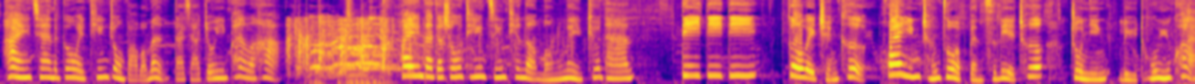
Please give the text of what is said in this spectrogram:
嗨，亲爱的各位听众宝宝们，大家周一快乐哈！欢迎大家收听今天的萌妹 Q 弹。滴滴滴，各位乘客，欢迎乘坐本次列车，祝您旅途愉快。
